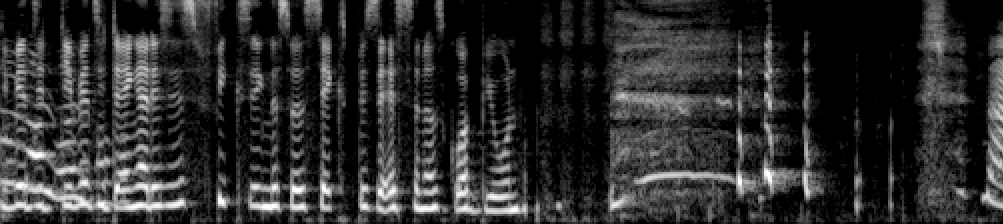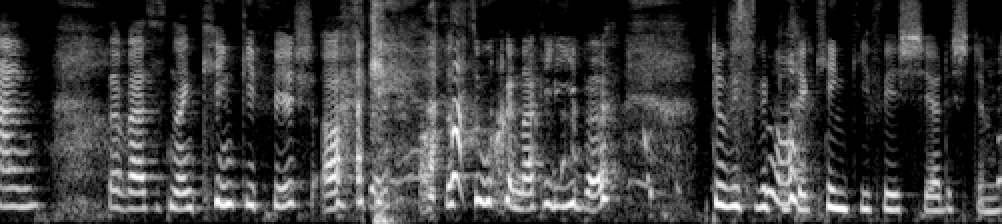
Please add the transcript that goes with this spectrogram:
Die wird, sie, die wird sich denken, das ist fix irgendein so ein sexbesessener Skorpion. Nein, da war es nur ein kinky Fisch auf, okay. der, auf der Suche nach Liebe. Du bist wirklich oh. ein kinky Fisch, ja, das stimmt.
